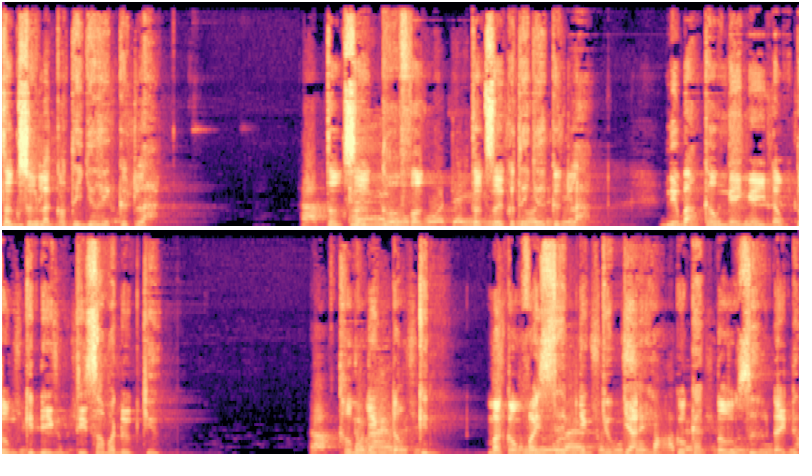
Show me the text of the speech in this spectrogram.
thật sự là có thế giới cực lạc. Thật sự có phật thật sự có thế giới cực lạc. Nếu bạn không ngày ngày đọc tụng kinh điển thì sao mà được chứ? Không những đọc kinh, mà còn phải xem những chú giải của các tổ sư đại đức.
